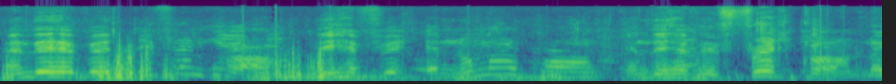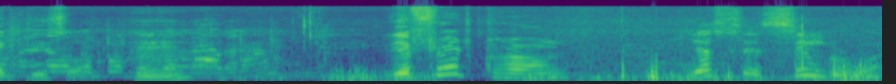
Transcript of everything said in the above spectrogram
And they have a crown. They have a, a normal crown and they have a fret crown like this one. The fret crown, just a simple one.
